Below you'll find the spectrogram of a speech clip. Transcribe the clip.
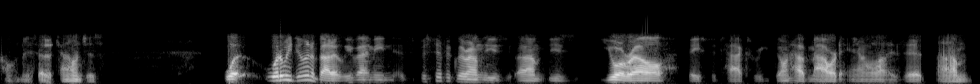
whole new set of challenges. What what are we doing about it, Levi? I mean, specifically around these um, these URL-based attacks you don't have malware to analyze it. Um,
